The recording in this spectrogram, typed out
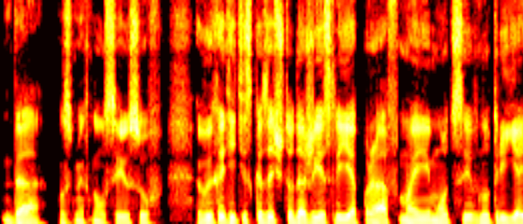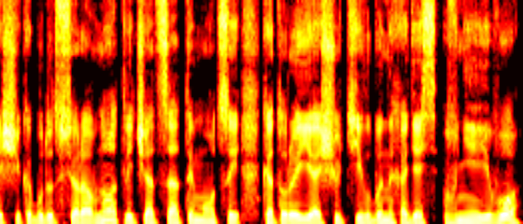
«Да», — усмехнулся Юсуф, — «вы хотите сказать, что даже если я прав, мои эмоции внутри ящика будут все равно отличаться от эмоций, которые я ощутил бы, находясь вне его?»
